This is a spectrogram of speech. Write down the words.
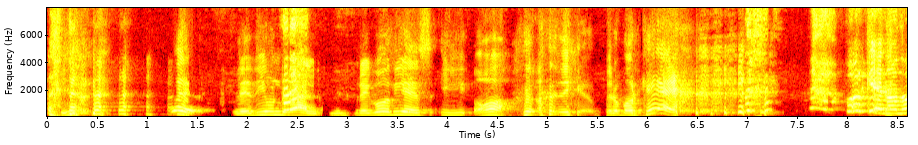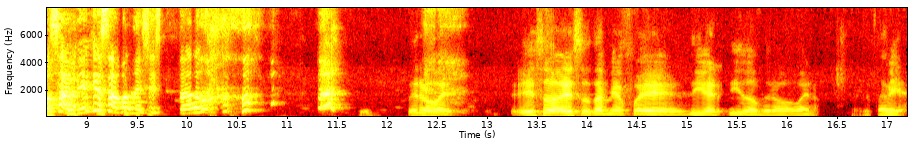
le di un real, me entregó 10 y, oh, dije, ¿pero por qué? Porque no, no sabía que estaba necesitando. Pero bueno, eso, eso también fue divertido, pero bueno, está bien.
